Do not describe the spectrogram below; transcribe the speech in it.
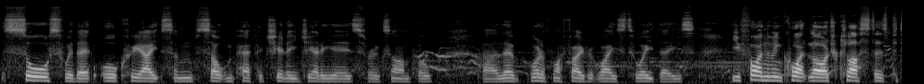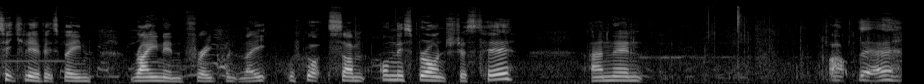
sauce with it or create some salt and pepper chili jelly ears for example. Uh, they're one of my favourite ways to eat these. You find them in quite large clusters, particularly if it's been raining frequently. We've got some on this branch just here and then up there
